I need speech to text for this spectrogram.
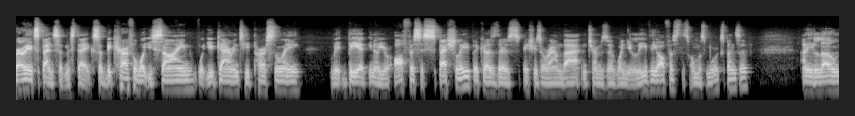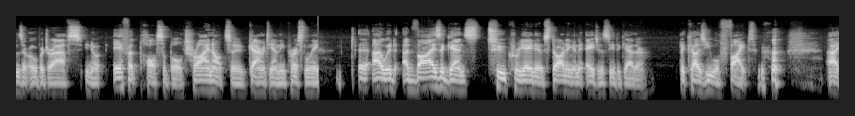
very expensive mistake. So be careful what you sign, what you guarantee personally, be it you know your office especially because there's issues around that in terms of when you leave the office that's almost more expensive. Any loans or overdrafts, you know, if at possible, try not to guarantee anything personally. Uh, I would advise against two creatives starting an agency together because you will fight. because uh,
